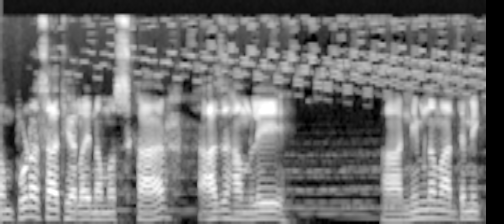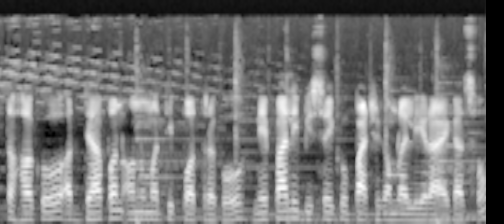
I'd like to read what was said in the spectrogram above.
सम्पूर्ण साथीहरूलाई नमस्कार। आज हामीले निम्न माध्यमिक तहको अध्यापन अनुमति पत्रको नेपाली विषयको पाठ्यक्रमलाई लिएर आएका छौँ।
